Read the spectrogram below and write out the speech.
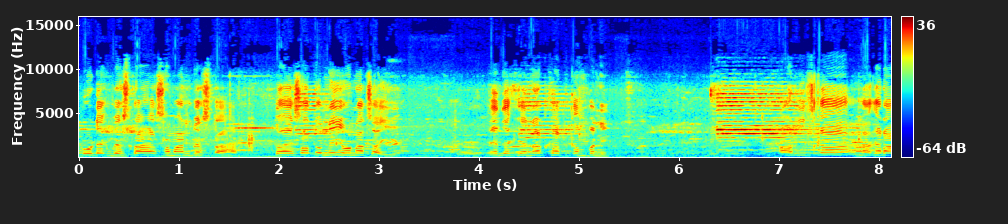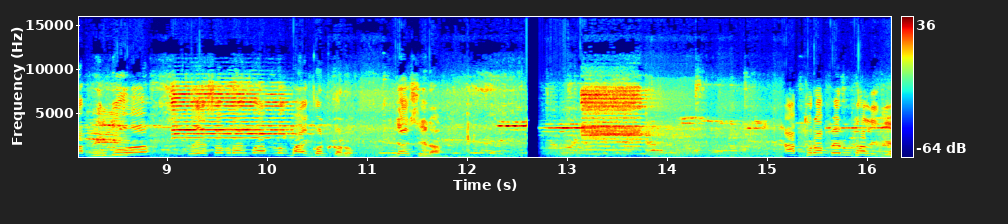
प्रोडक्ट बेचता है, सामान बेचता है। तो ऐसा तो नहीं होना चाहिए। ये देखिए, नटखट कंपनी। और इसका अगर आप हिंदू हो तो ये सब रंग को आप लोग बाइकआउट करो। जय श्री राम। आप थोड़ा पैर उठा लीजिए।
